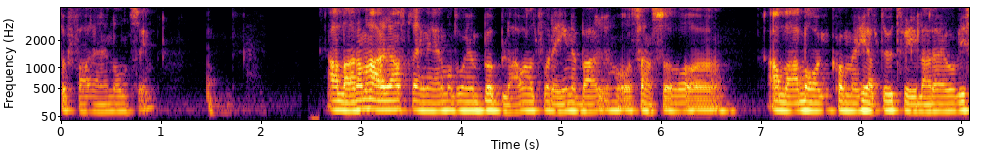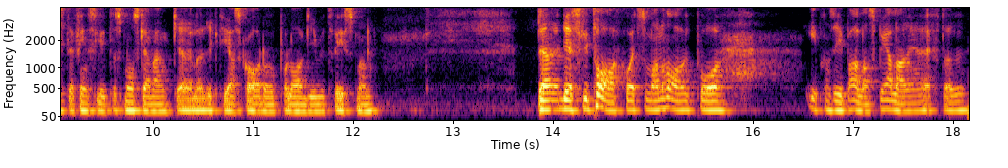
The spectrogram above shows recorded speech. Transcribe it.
tuffare än någonsin. alla de här ansträngningarna mot en bubbla och allt vad det innebär. Och sen så alla lag kommer helt utvilade och visst det finns lite småskavanker eller riktiga skador på lag givetvis men det, det slitaget som man har på i princip alla spelare efter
